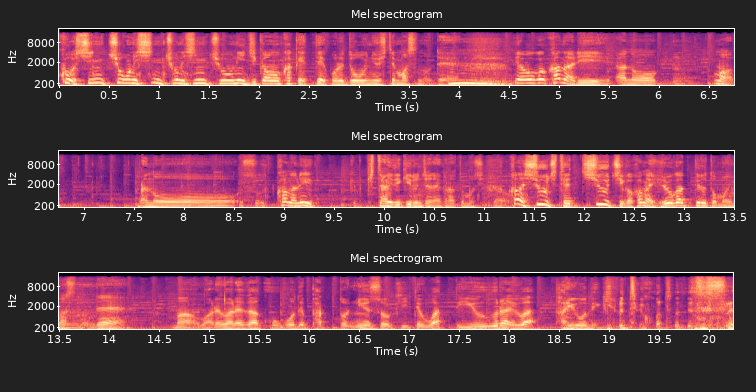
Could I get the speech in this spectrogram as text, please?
構慎重に慎重に慎重に時間をかけてこれ導入してますので、いや僕はかなりあの、まああのかなり期待できるんじゃないかなと思うしかなり周知周知がかなり広がってると思いますので。まあ我々がここでパッとニュースを聞いてわっていうぐらいは対応できるっていうことですね。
